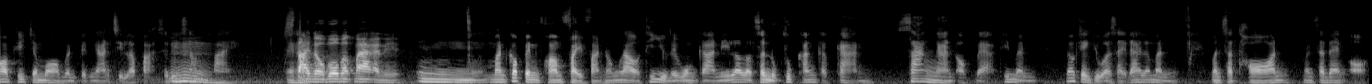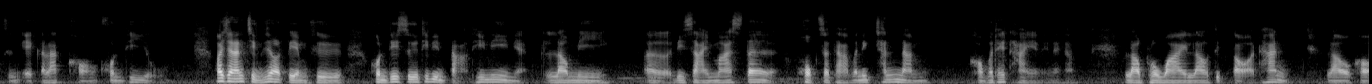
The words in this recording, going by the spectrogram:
อบที่จะมองมันเป็นงานศิลปะซะด้วยซ้ำไปสไตล์ Noble มาก ๆ อันนี้มันก็เป็นความใฝ่ฝันของเราที่อยู่ในวงการนี้แล้วเราสนุกทุกครั้งกับการสร้างงานออกแบบที่มันนอกจากอยู่อาศัยได้แล้วมันมันสะท้อนมันแสดงออกถึงเอกลักษณ์ของคนที่อยู่ เพราะฉะนั้นสิ่งที่เราเตรียมคือคนที่ซื้อที่ดินเปล่าที่นี่เนี่ยเรามี design master 6สถาปนิกชั้นนำของประเทศไทยนะครับ เรา provide เราติดต่อท่าน เราขอ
